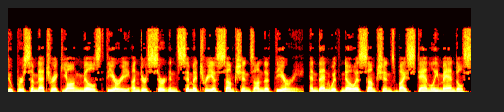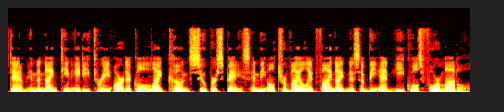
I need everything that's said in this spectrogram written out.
Supersymmetric Yang-Mills theory under certain symmetry assumptions on the theory, and then with no assumptions by Stanley Mandelstam in the 1983 article Light Cone Superspace and the ultraviolet finiteness of the N equals 4 model model.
